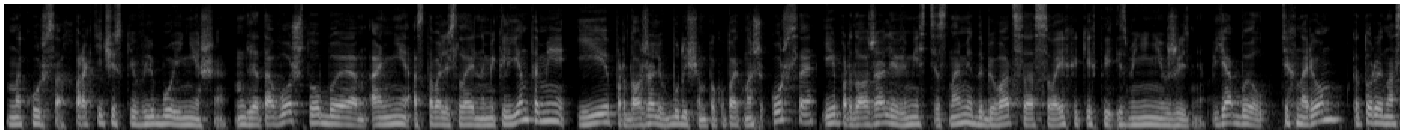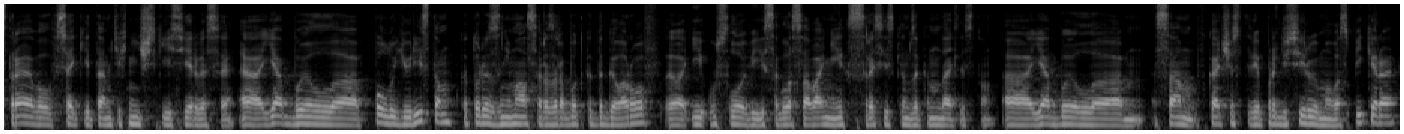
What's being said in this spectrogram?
на курсах практически в любой нише, для того, чтобы они оставались лояльными клиентами и продолжали в будущем покупать наши курсы и продолжали вместе с нами добиваться своих каких-то изменений в жизни. Я был технарем, который настраивал всякие там технические сервисы. Э, я был э, полуюристом, который занимался разработкой договоров э, и условий и согласований их с российским законодательством. А, я был э, сам в качестве продюсируемого спикера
